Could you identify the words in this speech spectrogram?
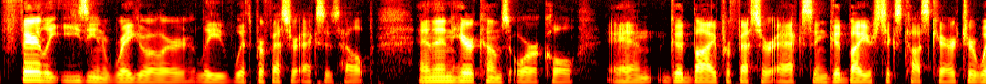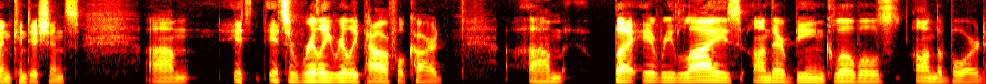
fairly easy and regularly with Professor X's help. And then here comes Oracle, and goodbye Professor X, and goodbye your six cost character win conditions. Um, it's it's a really really powerful card, um, but it relies on there being globals on the board.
